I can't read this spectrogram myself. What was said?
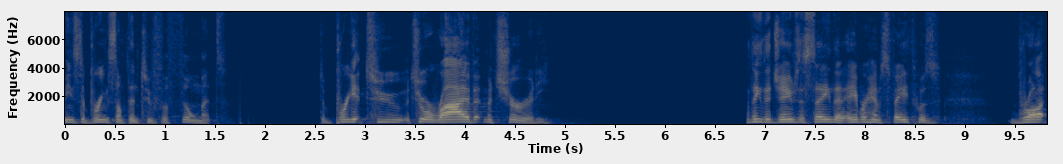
means to bring something to fulfillment, to bring it to, to arrive at maturity. I think that James is saying that Abraham's faith was brought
